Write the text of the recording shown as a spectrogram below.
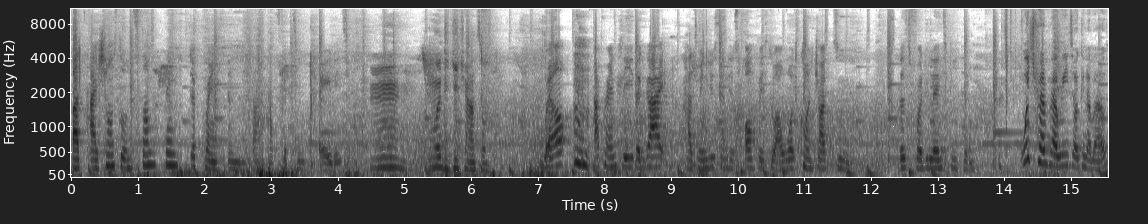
But I chanced on something different and that has kept me very busy. Mm, what did you chance on? Well, apparently the guy has been using his office to award contracts to these fraudulent people. Which Prempe are we talking about?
